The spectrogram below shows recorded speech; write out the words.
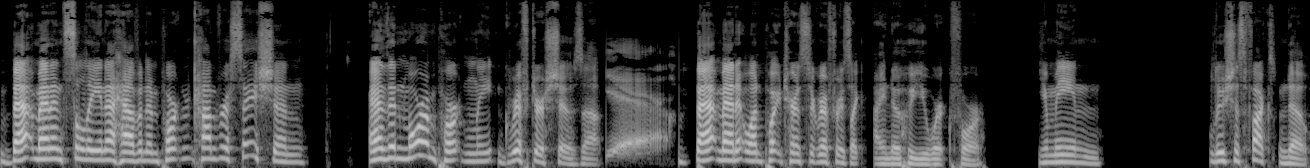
Batman and Selina have an important conversation. And then, more importantly, Grifter shows up. yeah. Batman at one point turns to Grifter. He's like, I know who you work for. You mean Lucius Fox? No,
